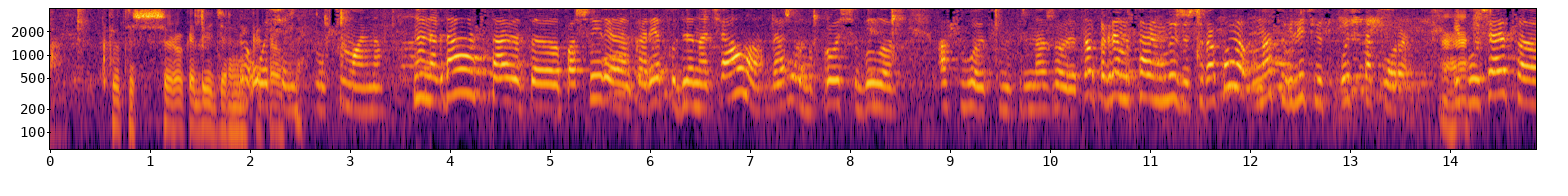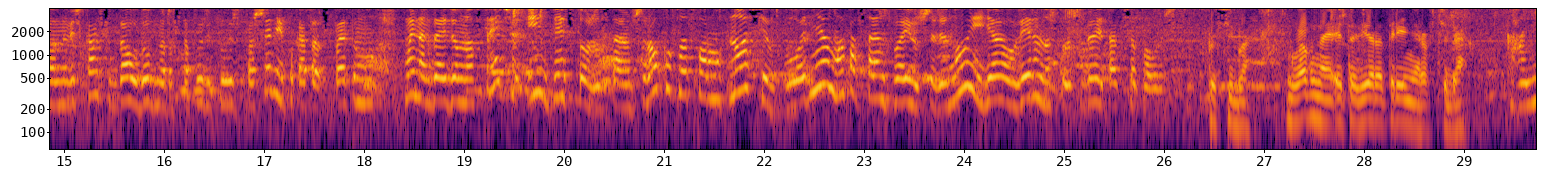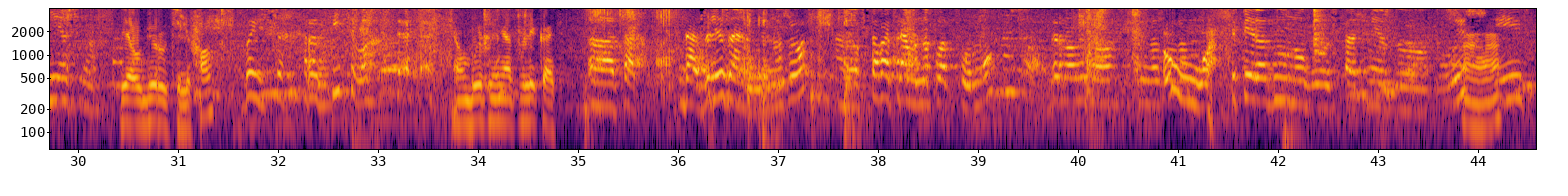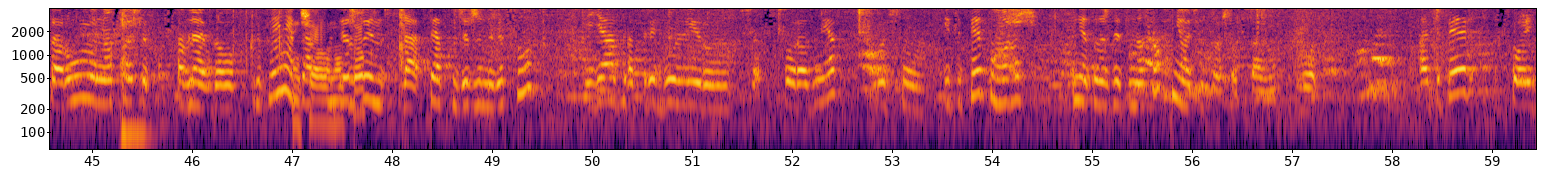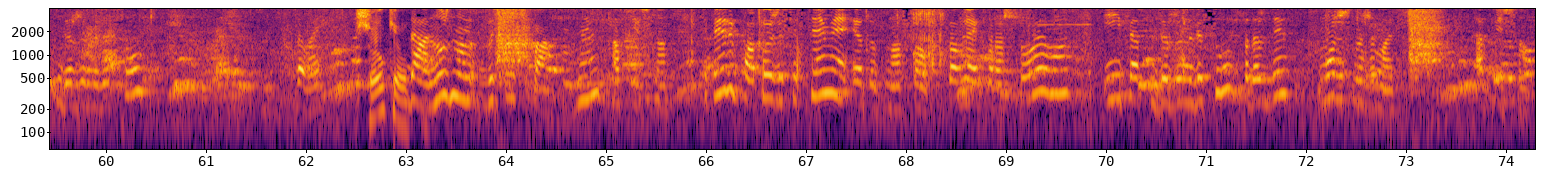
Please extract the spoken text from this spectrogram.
Кто-то широкобедерный ну, катался. Очень, максимально. Но иногда ставят э, пошире каретку для начала, да, чтобы проще было освоиться на тренажере. Ну, когда мы ставим лыжи широко, у нас увеличивается площадь опоры. Ага. И получается, новичкам всегда удобно растопырить лыжи пошире и покататься. Поэтому мы иногда идем навстречу и здесь тоже ставим широкую платформу. Но сегодня мы поставим твою ширину, и я уверена, что у тебя и так все получится. Спасибо. Главное, это вера тренера в тебя. Конечно. Я уберу телефон. Боишься разбить его? Он будет меня отвлекать. А, так, да, залезаем в тренажер. А, вставай прямо на платформу горнолыжного тренажера. Теперь одну ногу ставь между лыж ага. и вторую носочек вставляй в головку крепления. Сначала пятку носок. держи, да, пятку держи на весу. И я отрегулирую сейчас свой размер вручную. И теперь ты можешь... Нет, подожди, ты носок не очень хорошо вставил. Вот. А теперь стой, держи на весу. Давай. Щелкивать? Да, нужно до щелчка. Угу, отлично. Теперь по той же системе этот носок. Вставляй хорошо его. И пятку держи на весу. Подожди. Можешь нажимать. Отлично.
